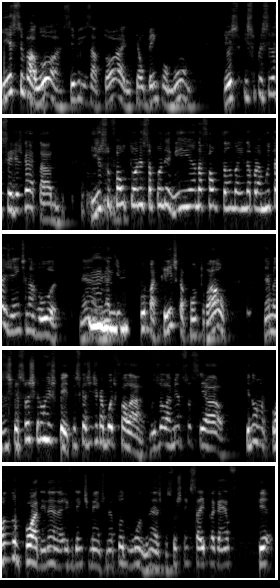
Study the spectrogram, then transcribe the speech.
E esse valor civilizatório, que é o bem comum, isso precisa ser resgatado. E isso faltou nessa pandemia e anda faltando ainda para muita gente na rua. Né? Uhum. Aqui, opa, crítica pontual, né? mas as pessoas que não respeitam, isso que a gente acabou de falar, o isolamento social, que não, quando podem, né? evidentemente, né? todo mundo, né? as pessoas têm que sair para ganhar, ter,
